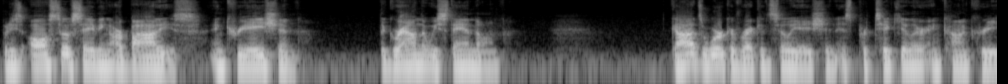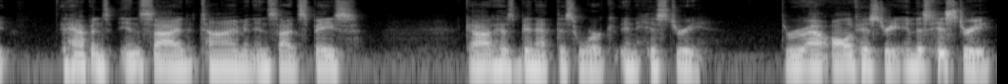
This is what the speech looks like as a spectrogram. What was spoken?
but he's also saving our bodies and creation, the ground that we stand on. God's work of reconciliation is particular and concrete. It happens inside time and inside space. God has been at this work in history throughout all of history, and this history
